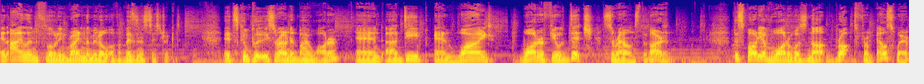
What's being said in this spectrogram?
an island floating right in the middle of a business district. It's completely surrounded by water, and a deep and wide water filled ditch surrounds the garden. This body of water was not brought from elsewhere,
